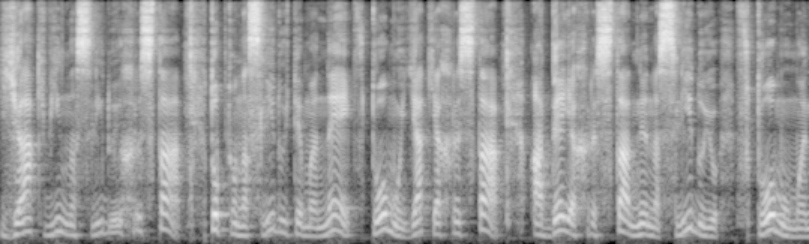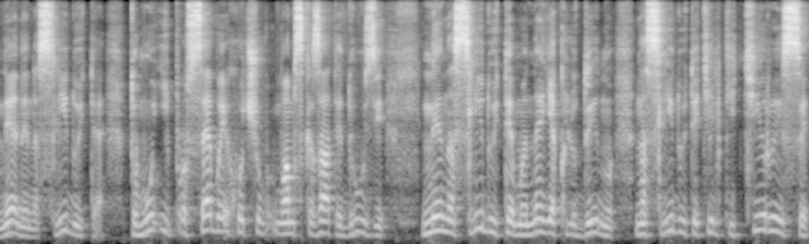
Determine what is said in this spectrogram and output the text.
як він наслідує Христа. Тобто наслідуйте мене в тому, як я Христа. А де я Христа не наслідую, в тому мене не наслідуйте. Тому і про себе я хочу вам сказати, друзі, не наслідуйте мене як людину, наслідуйте тільки ті риси,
